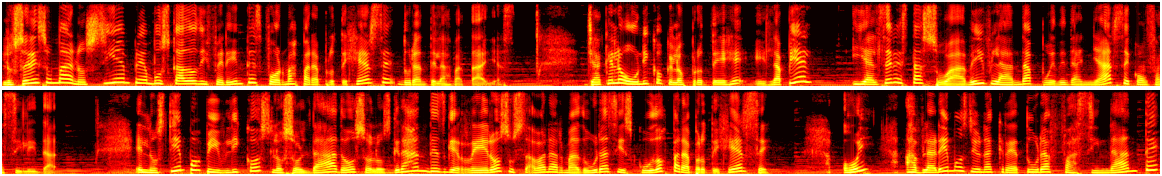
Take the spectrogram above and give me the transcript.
Los seres humanos siempre han buscado diferentes formas para protegerse durante las batallas, ya que lo único que los protege es la piel, y al ser esta suave y blanda puede dañarse con facilidad. En los tiempos bíblicos, los soldados o los grandes guerreros usaban armaduras y escudos para protegerse. Hoy hablaremos de una criatura fascinante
